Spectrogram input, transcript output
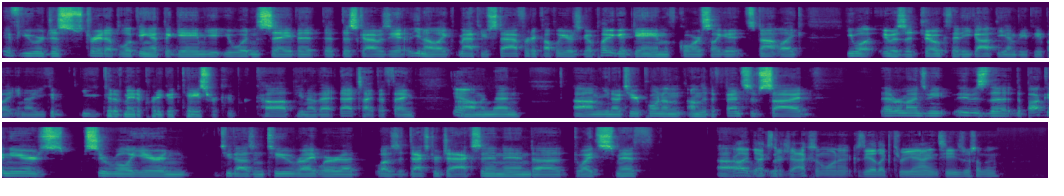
if you were just straight up looking at the game, you, you wouldn't say that that this guy was you know like Matthew Stafford a couple years ago played a good game, of course. Like it's not like he was it was a joke that he got the MVP, but you know you could you could have made a pretty good case for Cooper Kupp, you know that that type of thing. Yeah. Um, and then, um, you know, to your point on, on the defensive side, that reminds me, it was the the Buccaneers Super Bowl year in 2002, right? Where uh, was it Dexter Jackson and uh, Dwight Smith? Uh, Probably Dexter with, Jackson won it because he had like three INTs or something.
